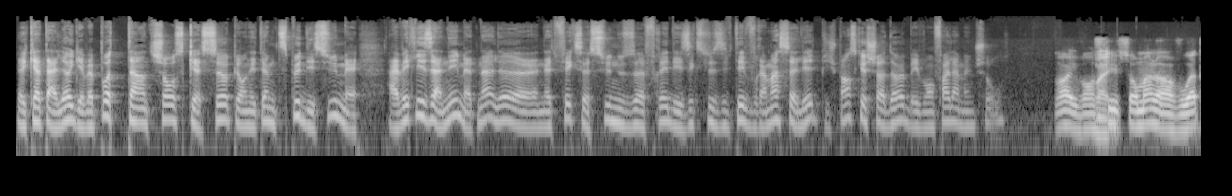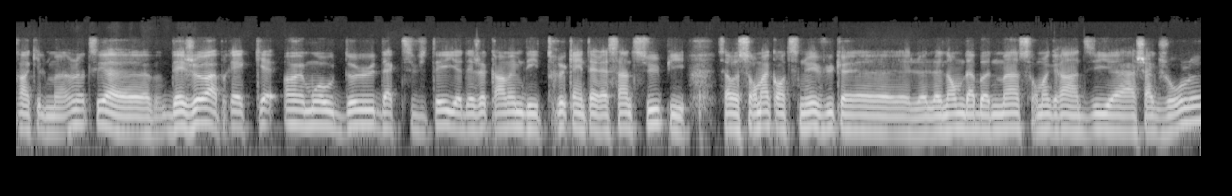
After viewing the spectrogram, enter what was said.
le catalogue, il n'y avait pas tant de choses que ça, puis on était un petit peu déçus, mais avec les années maintenant, là, Netflix a su nous offrir des exclusivités vraiment solides, puis je pense que Shudder, ben, ils vont faire la même chose. Ouais, ils vont Ouais. suivre sûrement leur voie tranquillement. Là, Tu sais, euh, déjà, après un mois ou deux d'activité, il y a déjà quand même des trucs intéressants dessus. Puis ça va sûrement continuer vu que euh, le, le nombre d'abonnements a sûrement grandi euh, à chaque jour. Là.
